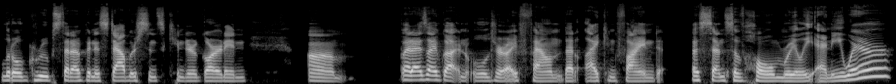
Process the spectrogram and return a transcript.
little groups that have been established since kindergarten. Um, but as I've gotten older, I've found that I can find a sense of home really anywhere.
